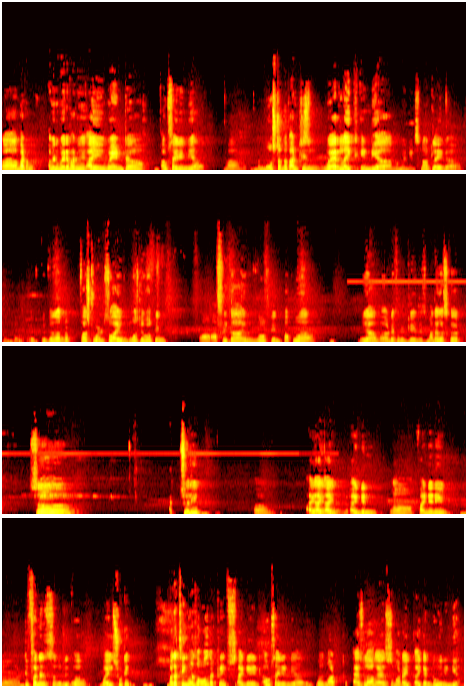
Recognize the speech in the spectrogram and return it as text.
Uh, but I mean, wherever we, I went uh, outside India, uh, most of the countries were like India. I mean, it's not like uh, it was not the first world. So I mostly worked in uh, Africa. I worked in Papua. Yeah, uh, definitely this Madagascar. So actually, uh, I, I I I didn't uh, find any uh, difference uh, while shooting. But the thing was, all the trips I did outside India, it was not as long as what I, I can do in India.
